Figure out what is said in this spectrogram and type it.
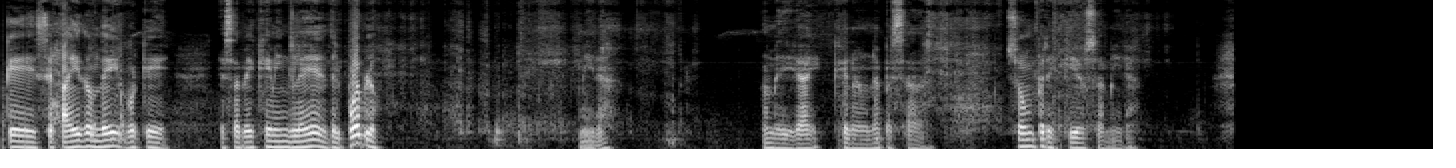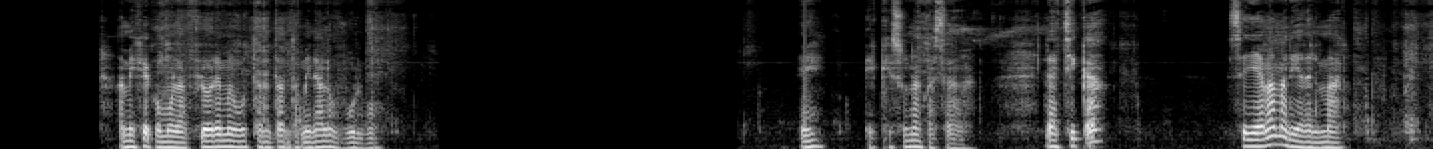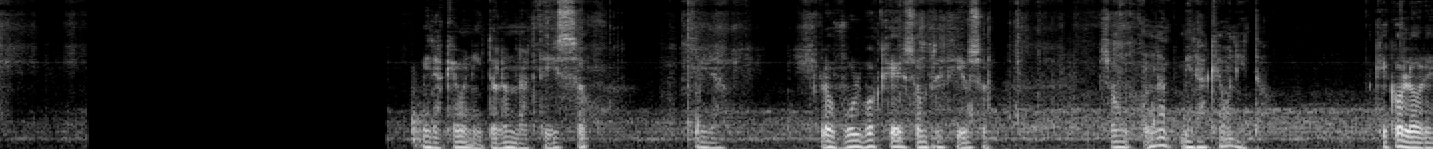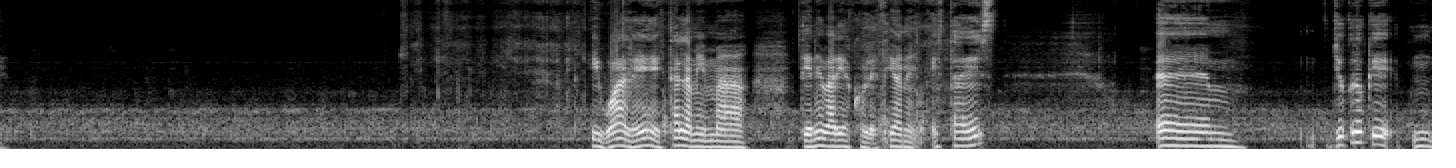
que sepáis dónde ir, porque ya sabéis que mi inglés es del pueblo. Mira, no me digáis que no es una pasada. Son preciosas, mira. A mí es que como las flores me gustan tanto, mira los bulbos. ¿Eh? Es que es una pasada. La chica se llama María del Mar. Mira qué bonito los narcisos. Mira. Los bulbos que son preciosos. Son una... Mira qué bonito. Qué colores. Igual, ¿eh? Esta es la misma... Tiene varias colecciones. Esta es... Em, yo creo que... Mm,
